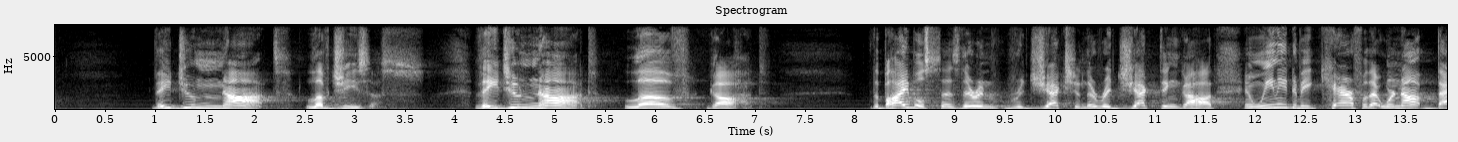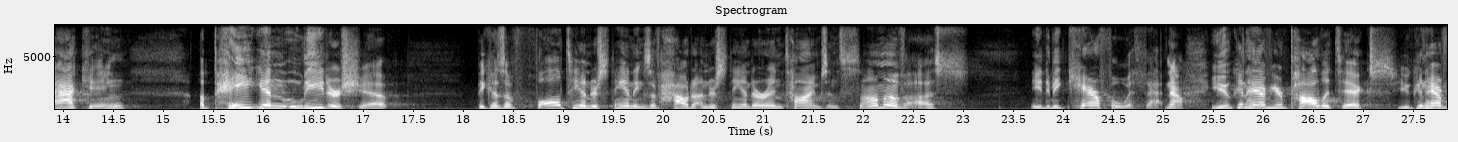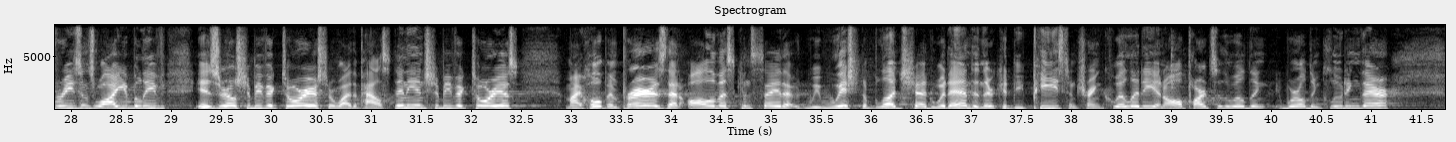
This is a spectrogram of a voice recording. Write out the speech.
They do not love Jesus, they do not love God. The Bible says they're in rejection, they're rejecting God. And we need to be careful that we're not backing a pagan leadership because of faulty understandings of how to understand our end times. And some of us need to be careful with that. Now, you can have your politics, you can have reasons why you believe Israel should be victorious or why the Palestinians should be victorious. My hope and prayer is that all of us can say that we wish the bloodshed would end and there could be peace and tranquility in all parts of the world, including there.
